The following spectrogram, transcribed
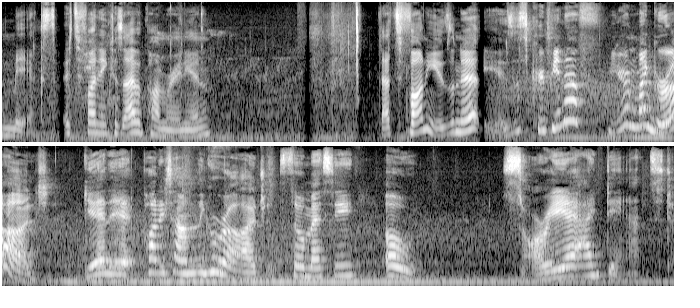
mix. It's funny because I have a Pomeranian. That's funny, isn't it? Is this creepy enough? You're in my garage. Get it? Potty time in the garage. It's so messy. Oh, sorry I danced.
